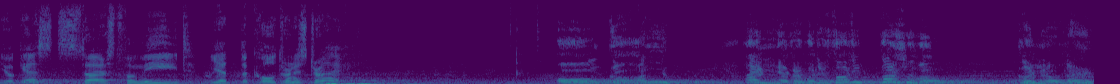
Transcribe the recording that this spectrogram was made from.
Your guests thirst for mead, yet the cauldron is dry. All gone? I never would have thought it possible. Gunrother?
